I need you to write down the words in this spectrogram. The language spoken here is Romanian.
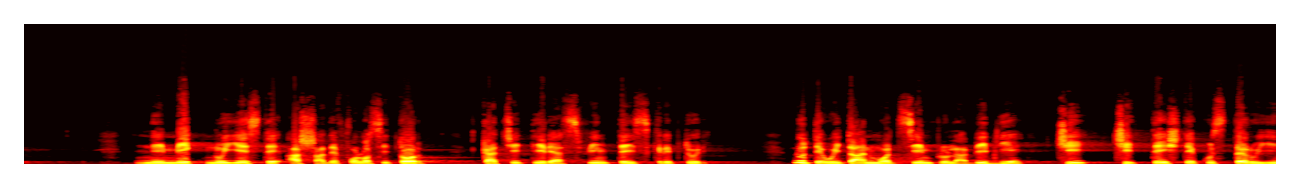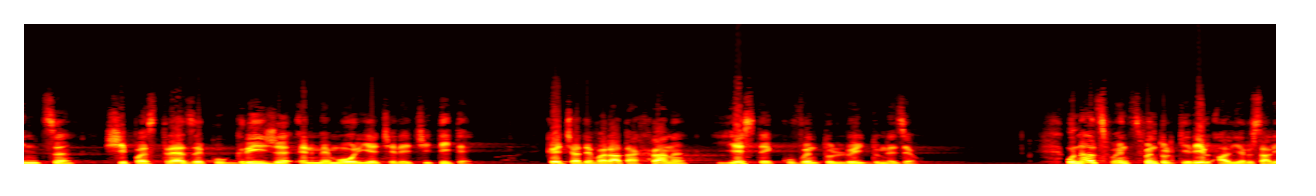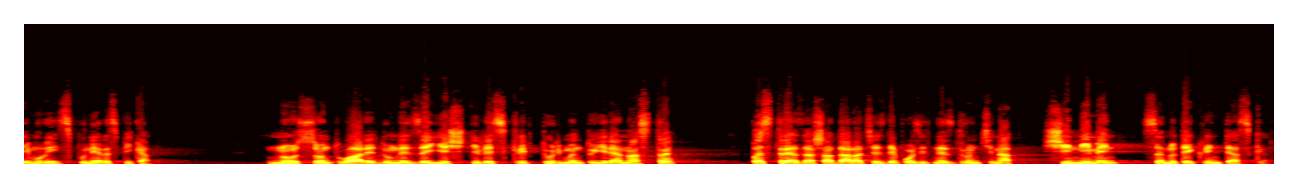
Nimic nu este așa de folositor ca citirea Sfintei Scripturi. Nu te uita în mod simplu la Biblie, ci citește cu stăruință și păstrează cu grijă în memorie cele citite, căci adevărata hrană este cuvântul lui Dumnezeu. Un alt sfânt, Sfântul Chiril al Ierusalimului, spune răspicat, Nu sunt oare dumnezeieștile scripturi mântuirea noastră? Păstrează așadar acest depozit nezdruncinat și nimeni să nu te clintească.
